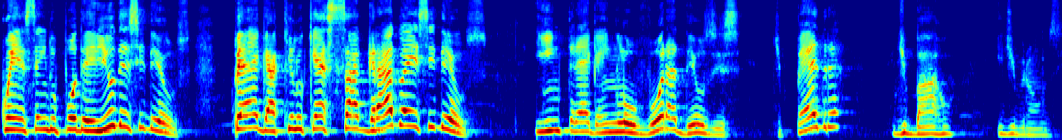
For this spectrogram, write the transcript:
conhecendo o poderio desse Deus, pega aquilo que é sagrado a esse Deus e entrega em louvor a deuses de pedra, de barro e de bronze.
